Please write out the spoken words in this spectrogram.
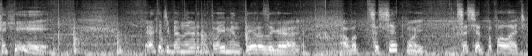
хе-хе. Это тебя, наверное, твои менты разыграли. А вот сосед мой, сосед по палате,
